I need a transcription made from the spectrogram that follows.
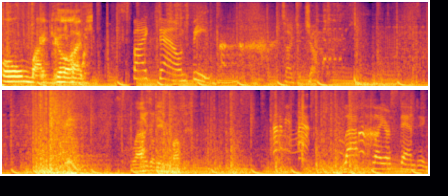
Oh my god. Spike down B. Time to jump. Last game buff. Last player standing.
